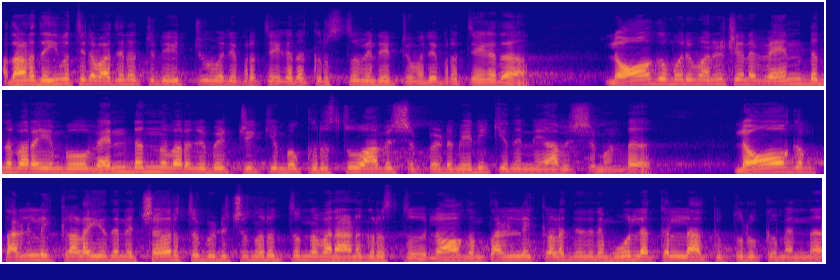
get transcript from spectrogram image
അതാണ് ദൈവത്തിന്റെ വചനത്തിന്റെ ഏറ്റവും വലിയ പ്രത്യേകത ക്രിസ്തുവിന്റെ ഏറ്റവും വലിയ പ്രത്യേകത. ലോകം ഒരു മനുഷ്യനെ വേണ്ടെന്ന് പറയുമ്പോൾ വേണ്ടെന്ന് പറഞ്ഞ് ഉപേക്ഷിക്കുമ്പോൾ ക്രിസ്തു ആവശ്യപ്പെടും എനിക്ക് നിന്നെ ആവശ്യമുണ്ട്. ലോകം തള്ളിക്കളയതിനെ ചേർത്ത് പിടിച്ചു നിർത്തുന്നവനാണ് ക്രിസ്തു. ലോകം തള്ളിക്കളഞ്ഞതിനെ മൂലക്കല്ലാക്കി തുറുക്കുമെന്ന്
